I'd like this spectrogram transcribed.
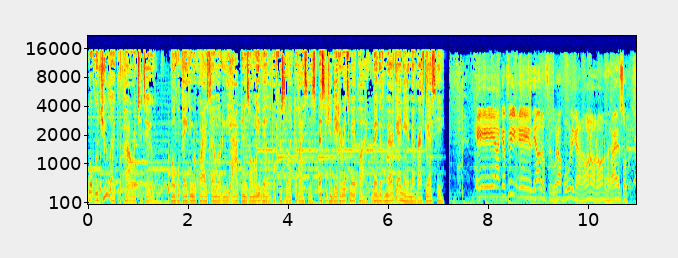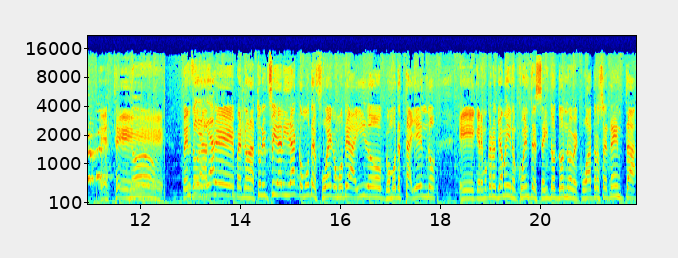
What would you like the power to do? Mobile banking requires downloading the app and is only available for select devices. Message and data rates may apply. Bank of America and a member FDIC. Eh, ¿a qué fi eh, diablo, figura pública? No, no, no, no era eso. Este. Perdonaste, perdonaste una infidelidad. ¿Cómo te fue? ¿Cómo te ha ido? ¿Cómo te está yendo? Eh, queremos que nos llamen y nos cuentes 6229470.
